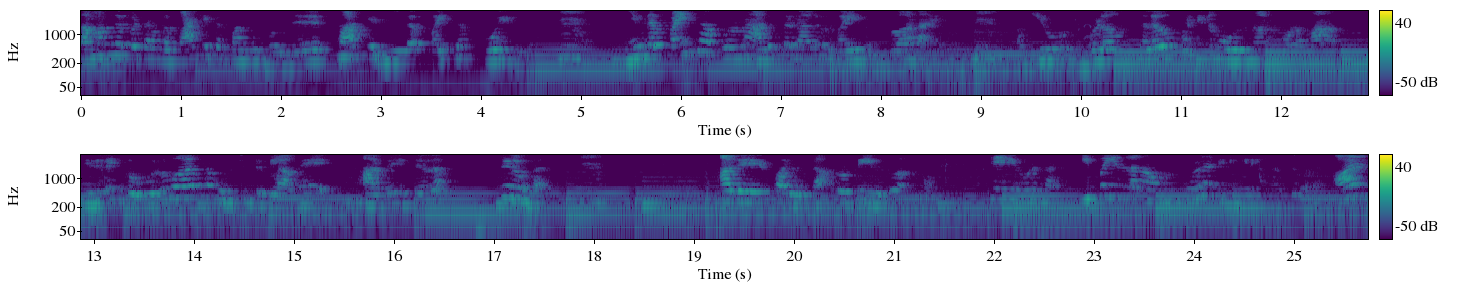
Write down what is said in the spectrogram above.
சம்பந்தப்பட்டவங்க பாக்கெட்டை பார்க்கும்போது பாக்கெட்ல பைசா போயிருக்கும். இந்த பைசா போனா அடுத்த நாள் வயிறு பேர்ன் ஆயிடும் ம். ஐயோ இவ்வளவு செலவு ஒரு நாள் போனோமா? இதுல இந்த ஒரு வாரத்தை முடிச்சிருக்கலாமே அப்படின்னு சொல்ல திரும்ப. அதே பகுதிதான் ரொட்டீனுக்கு வந்தோம். சரி விடுங்க. இப்ப இதுல நான் ஒண்ணு சொல்ல நினைக்கிறேன். ஆல்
